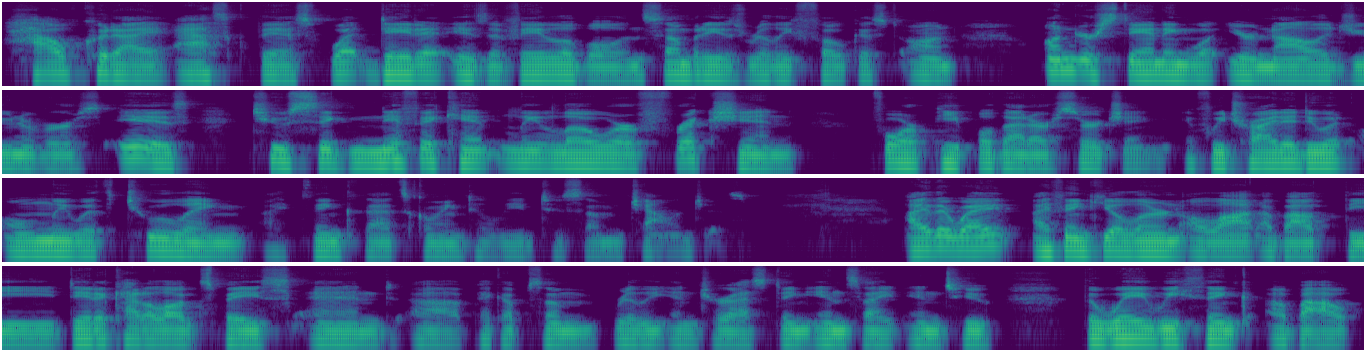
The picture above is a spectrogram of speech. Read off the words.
How could I ask this? What data is available? And somebody is really focused on understanding what your knowledge universe is to significantly lower friction for people that are searching. If we try to do it only with tooling, I think that's going to lead to some challenges. Either way, I think you'll learn a lot about the data catalog space and uh, pick up some really interesting insight into the way we think about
